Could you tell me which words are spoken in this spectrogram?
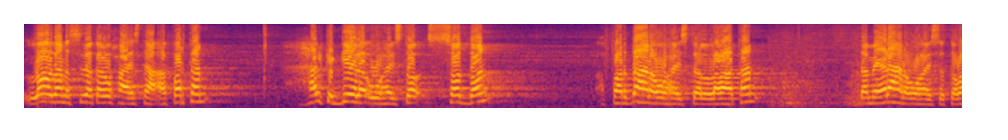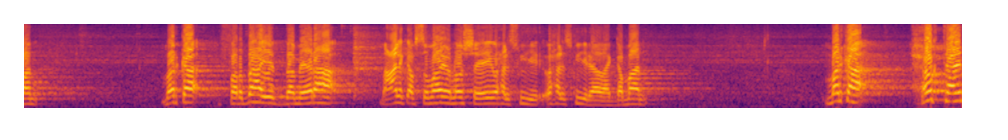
Lo-dana sidoo kale wuxuu haystaa afartan. Halka geela uu haysto soddon. Fardahana uu haysto labaatan. Dameerahana uu haysto toban. Marka fardaha iyo dameeraha macalinka af soomaaliya noo sheegay waxaa la isku yihahdaa gamaan. Marka xogtan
